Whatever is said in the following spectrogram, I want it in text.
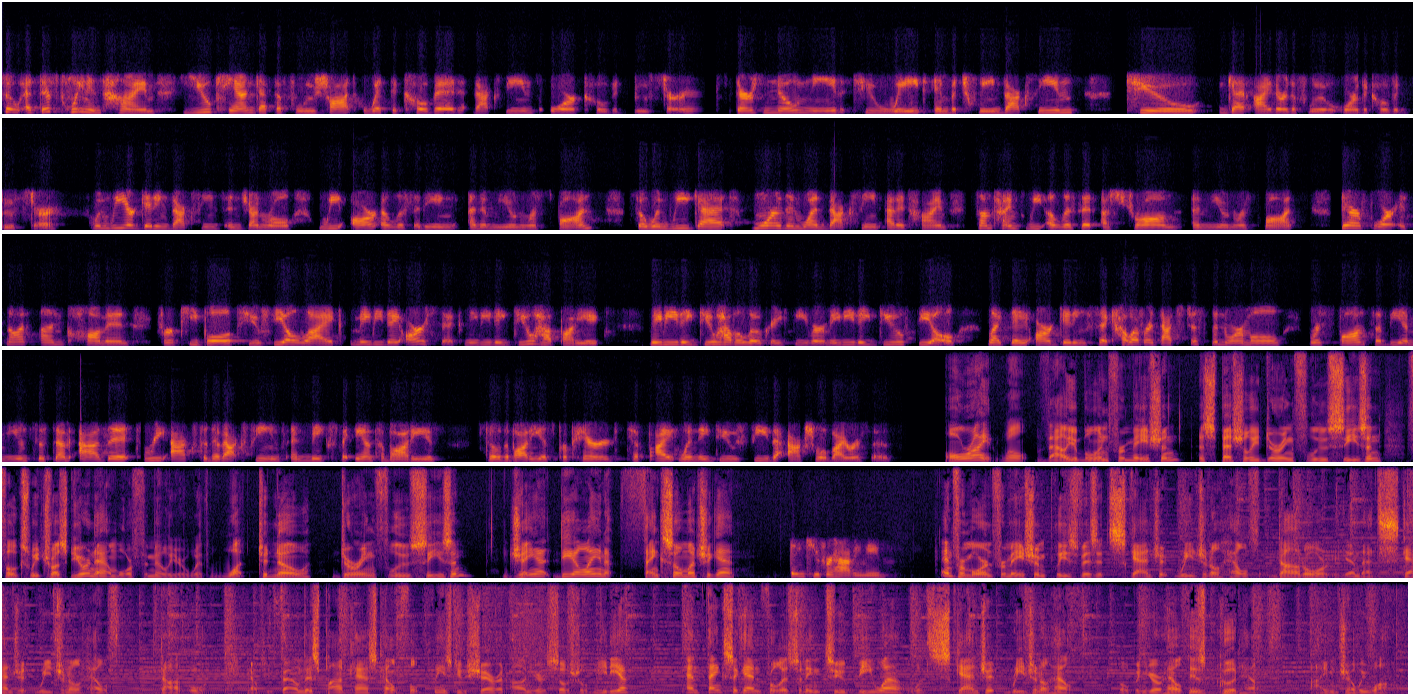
So at this point in time, you can get the flu shot with the COVID vaccines or COVID boosters. There's no need to wait in between vaccines to get either the flu or the COVID booster when we are getting vaccines in general, we are eliciting an immune response. So when we get more than one vaccine at a time, sometimes we elicit a strong immune response. Therefore, it's not uncommon for people to feel like maybe they are sick, maybe they do have body aches, maybe they do have a low grade fever, maybe they do feel like they are getting sick. However, that's just the normal response of the immune system as it reacts to the vaccines and makes the antibodies so the body is prepared to fight when they do see the actual viruses. All right. Well, valuable information, especially during flu season. Folks, we trust you're now more familiar with what to know during flu season. Jaya DeElena, thanks so much again. Thank you for having me. And for more information, please visit SkagitRegionalHealth.org. Again, that's SkagitRegionalHealth.org. Now, if you found this podcast helpful, please do share it on your social media. And thanks again for listening to Be Well with Skagit Regional Health hoping your health is good health. I'm Joey Waller.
